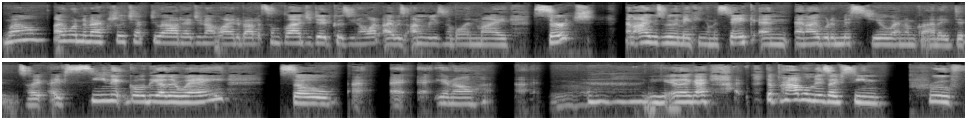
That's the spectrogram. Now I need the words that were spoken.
well, I wouldn't have actually checked you out had you not lied about it. So I'm glad you did because you know what? I was unreasonable in my search and I was really making a mistake and, and I would have missed you, and I'm glad I didn't. So I, I've seen it go the other way. So, I, I, you know, like I, the problem is I've seen proof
